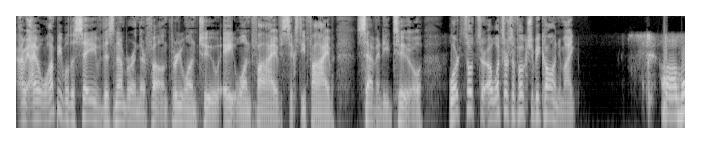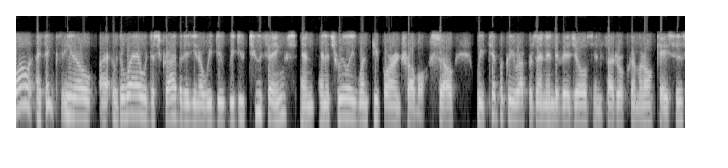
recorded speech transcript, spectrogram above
I, I want people to save this number in their phone 312 815 6572. What sorts, of, what sorts of folks should be calling you, Mike? Um, well, I think you know uh, the way I would describe it is, you know, we do we do two things, and and it's really when people are in trouble. So we typically represent individuals in federal criminal cases,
